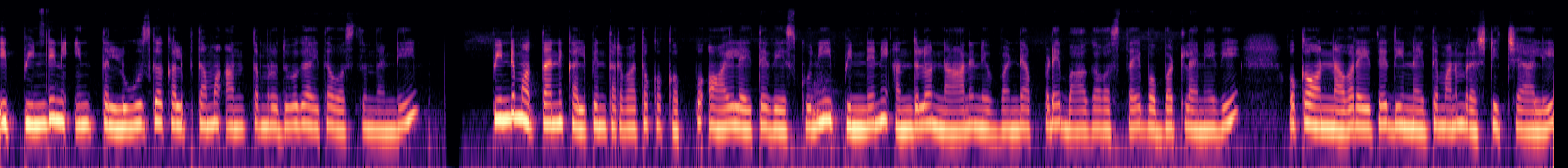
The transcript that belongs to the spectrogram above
ఈ పిండిని ఇంత లూజ్గా కలుపుతామో అంత మృదువుగా అయితే వస్తుందండి. పిండి మొత్తాన్ని కలిపిన తర్వాత ఒక కప్పు ఆయిల్ అయితే వేసుకుని పిండిని అందులో నాననివ్వండి. అప్పుడే బాగా వస్తాయి బొబ్బట్లు అనేవి. ఒక వన్ అవర్ అయితే దీన్ని అయితే మనం రెస్ట్ ఇచ్చేయాలి.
